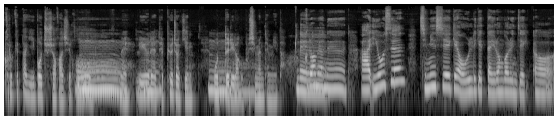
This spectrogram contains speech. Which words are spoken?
그렇게 딱 입어 주셔가지고, 음. 네 리을의 음. 대표적인 음. 옷들이라고 보시면 됩니다. 네. 그러면은 아 이 옷은 지민 씨에게 어울리겠다 이런 거를 이제 어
